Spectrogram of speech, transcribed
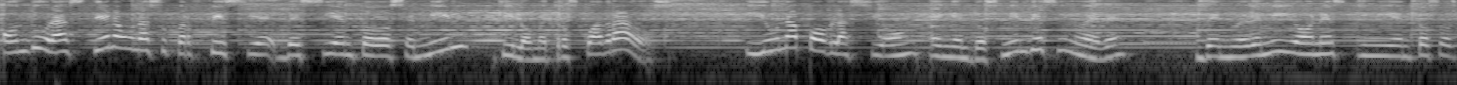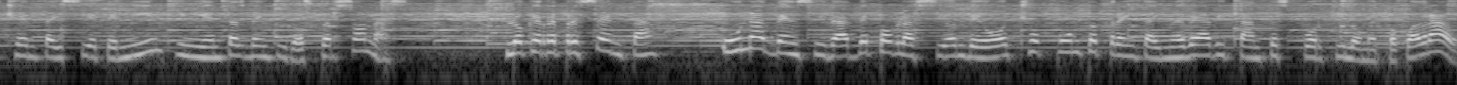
Honduras tiene una superficie de 112 mil kilómetros cuadrados y una población en el 2019 de 9.587.522 personas, lo que representa una densidad de población de 8.39 habitantes por kilómetro cuadrado.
